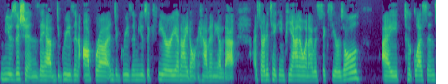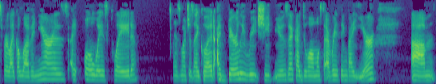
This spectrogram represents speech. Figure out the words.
musicians. They have degrees in opera and degrees in music theory, and I don't have any of that. I started taking piano when I was six years old. I took lessons for like 11 years. I always played as much as I could. I barely read sheet music. I do almost everything by ear. Um,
